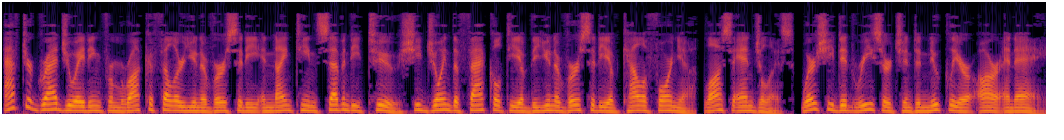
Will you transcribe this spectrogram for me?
After graduating from Rockefeller University in 1972 she joined the faculty of the University of California, Los Angeles, where she did research into nuclear RNA.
